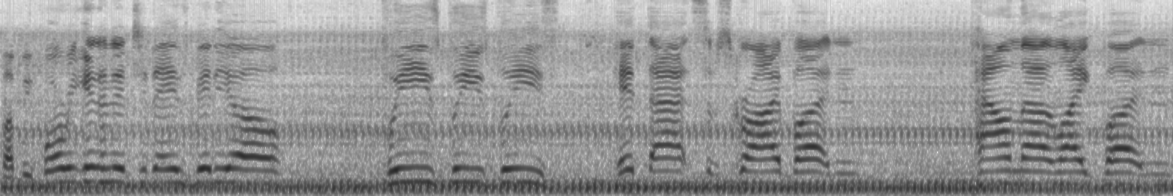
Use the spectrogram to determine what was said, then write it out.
But before we get into today's video please please please hit that subscribe button pound that like button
